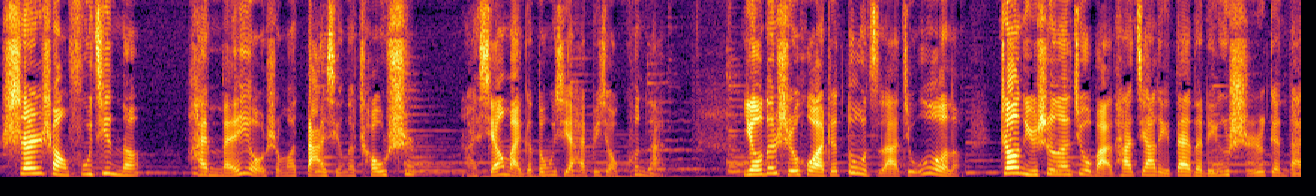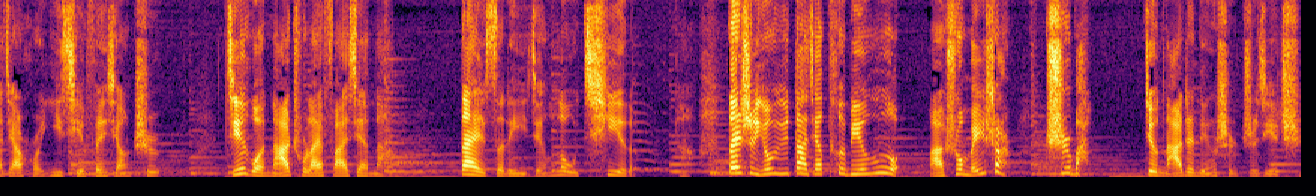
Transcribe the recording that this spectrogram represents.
山上附近呢还没有什么大型的超市啊，想买个东西还比较困难。有的时候啊，这肚子啊就饿了。张女士呢，就把她家里带的零食跟大家伙一起分享吃。结果拿出来发现呐，袋子里已经漏气了啊！但是由于大家特别饿啊，说没事儿，吃吧，就拿着零食直接吃。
